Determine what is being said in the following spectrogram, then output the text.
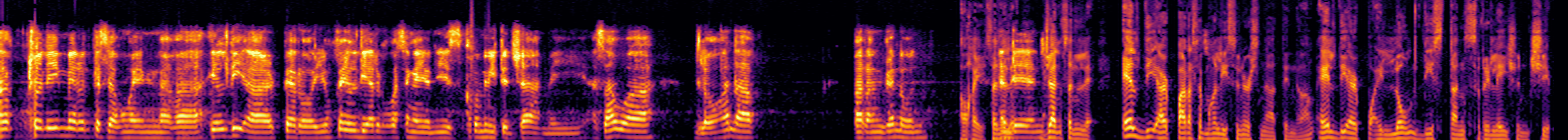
Actually, meron kasi ako ngayon naka LDR pero yung ka LDR ko kasi ngayon is committed siya. May asawa, dalawang anak, parang ganun. Okay, sandali. then, Diyan, sandali. LDR para sa mga listeners natin, no? Ang LDR po ay long distance relationship,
